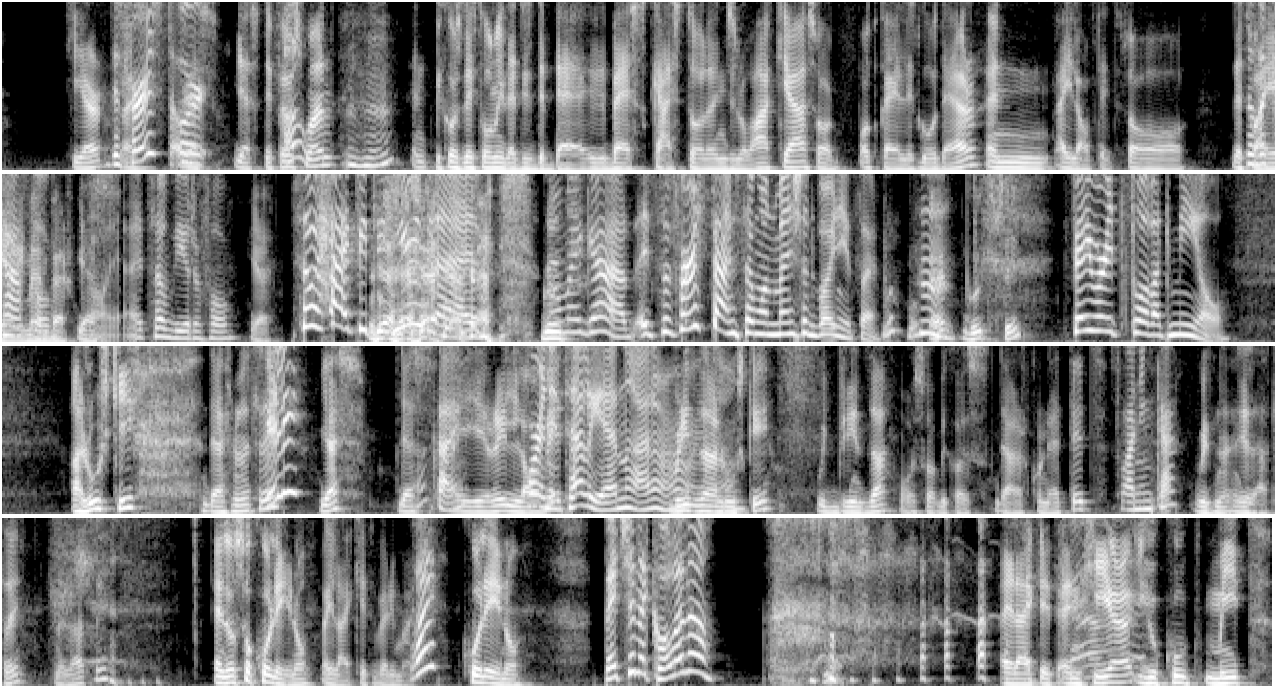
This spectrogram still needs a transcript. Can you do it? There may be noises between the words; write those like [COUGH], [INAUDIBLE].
Here. The uh, first or- yes, yes, the first Oh, one. Mm-hmm. And because they told me that it's the, be- the best castle in Slovakia, so okay, let's go there, and I loved it. So that's so why the I castle. remember. Yes. Oh, yeah. It's so beautiful. yeah. So happy to hear [LAUGHS] that. oh my god. It's the first time someone mentioned Bojnice. Oh, okay. Hmm. Good. See. Favorite Slovak meal? Alushki, definitely. Really? Yes. Yes. Okay. I really love For an it. Italian, I don't know. Bryndza and alushki with bryndza also because they are connected. Slaninka? With, exactly. Exactly. and also koleno. I like it very much. What? Koleno. Pečené koleno? Yes. I like it. And here you cook meat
